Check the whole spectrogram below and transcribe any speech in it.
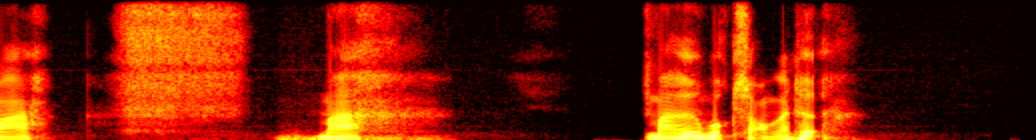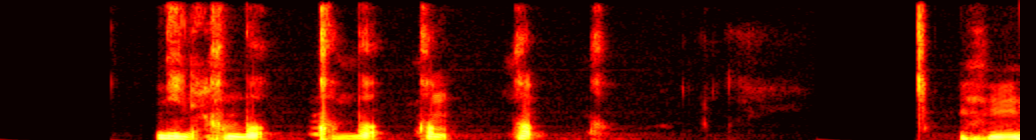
มา มา มาเริ่มบวกสองกันเถอะ นี่เนี่ยคอมโบคอมโบคอมคอมอื้อหือ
